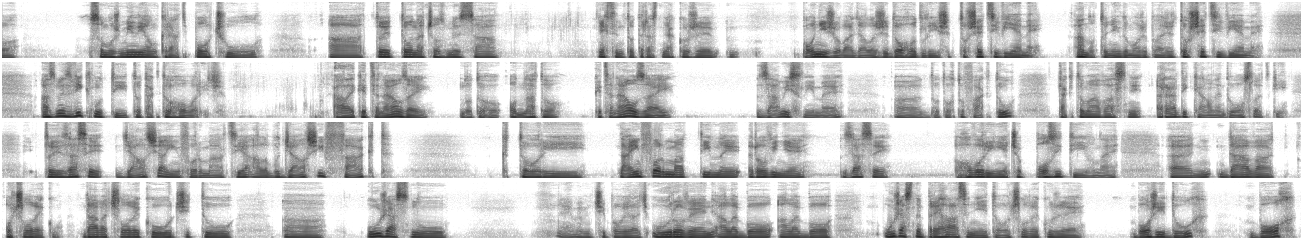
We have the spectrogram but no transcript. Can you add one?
som už miliónkrát počul a to je to, na čo sme sa, nechcem to teraz nejako, že ponižovať, ale že dohodli, že to všetci vieme. Áno, to niekto môže povedať, že to všetci vieme. A sme zvyknutí to takto hovoriť. Ale keď sa naozaj do toho, na to, keď sa naozaj zamyslíme do tohto faktu, tak to má vlastne radikálne dôsledky. To je zase ďalšia informácia alebo ďalší fakt, ktorý na informatívnej rovine zase hovorí niečo pozitívne, e, dáva o človeku. Dáva človeku určitú uh, úžasnú, neviem, či povedať úroveň, alebo, alebo úžasné prehlásenie to o človeku, že Boží duch, Boh,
